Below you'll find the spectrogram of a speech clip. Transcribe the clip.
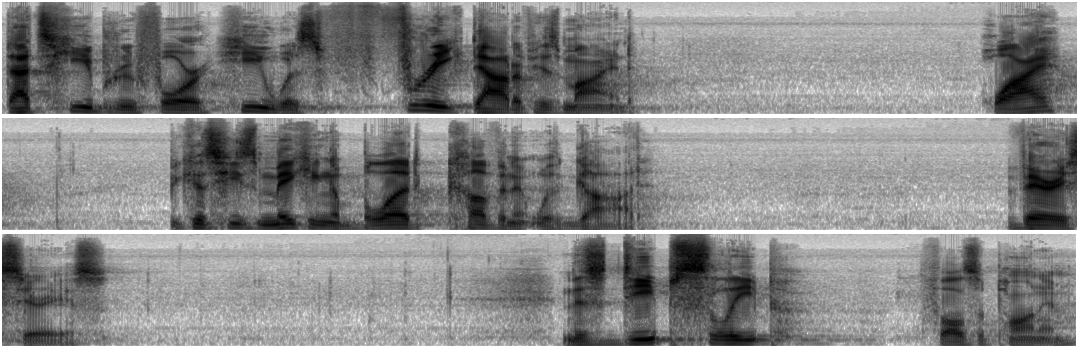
That's Hebrew for he was freaked out of his mind. Why? Because he's making a blood covenant with God. Very serious. And this deep sleep falls upon him.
